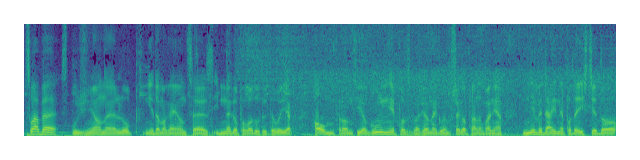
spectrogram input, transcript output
słabe, spóźnione lub niedomagające z innego powodu tytuły jak Homefront i ogólnie pozbawione głębszego planowania, niewydajne podejście do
